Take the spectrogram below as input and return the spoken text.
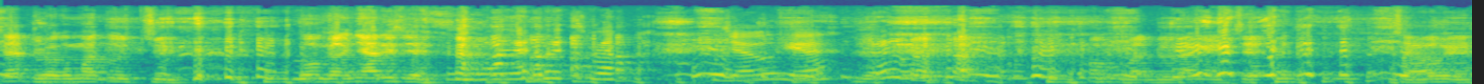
Saya 2,7. Kok nggak nyaris ya? nyaris jauh ya Oh, Mbak Dora ngecek. Jauh ya.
